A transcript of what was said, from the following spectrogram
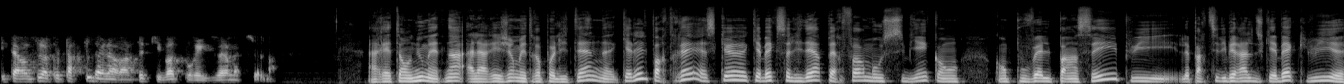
étendue un peu partout dans Laurentide qui votent pour Duhem actuellement. Arrêtons-nous maintenant à la région métropolitaine. Quel est le portrait? Est-ce que Québec solidaire performe aussi bien qu'on pouvait le penser? Puis le Parti libéral du Québec, lui, euh,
